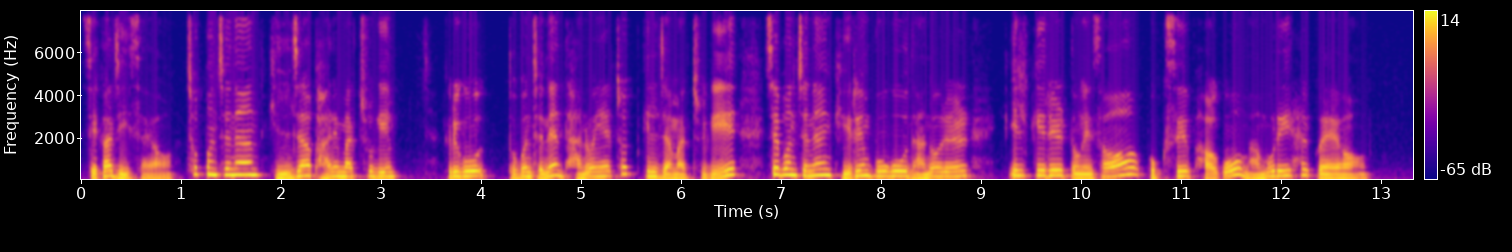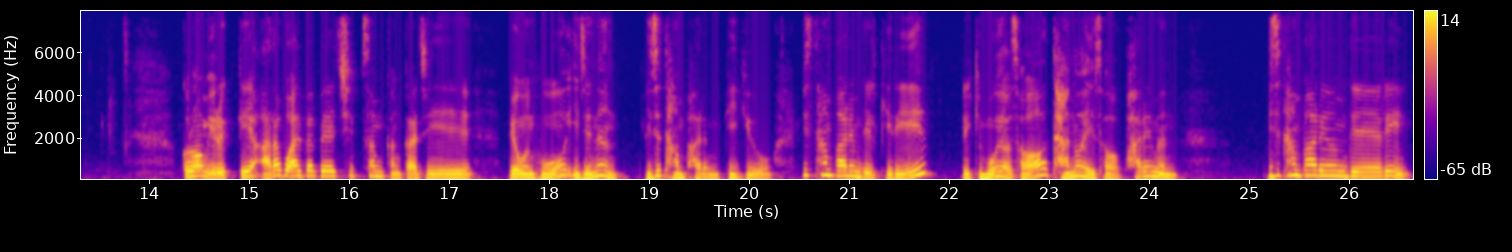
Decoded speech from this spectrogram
세 가지 있어요. 첫 번째는 길자 발음 맞추기. 그리고 두 번째는 단어의 첫 길자 맞추기. 세 번째는 기름 보고 단어를 읽기를 통해서 복습하고 마무리할 거예요. 그럼 이렇게 아랍어 알파벳 13강까지 배운 후 이제는 비슷한 발음 비교, 비슷한 발음들끼리 이렇게 모여서 단어에서 발음은 비슷한 발음들이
